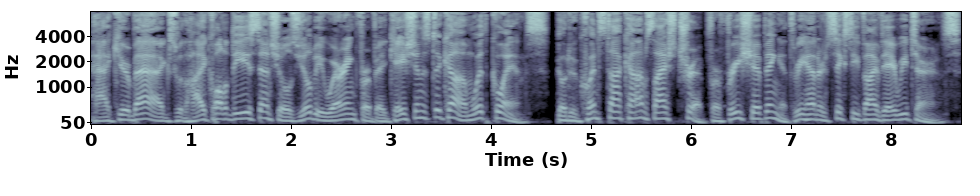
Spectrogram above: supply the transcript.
Pack your bags with high-quality essentials you'll be wearing for vacations to come with Quince. Go to quince.com slash trip for free shipping and 365-day returns.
